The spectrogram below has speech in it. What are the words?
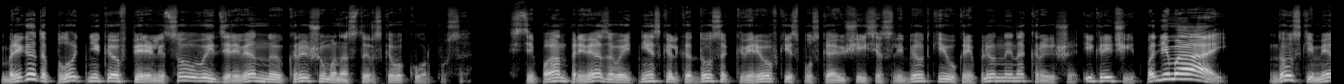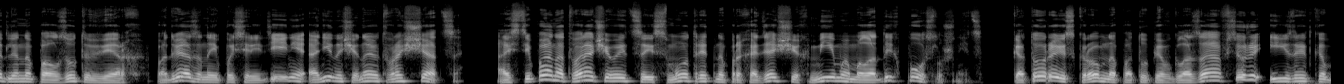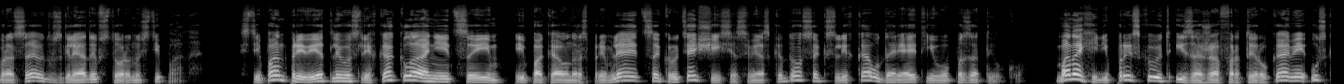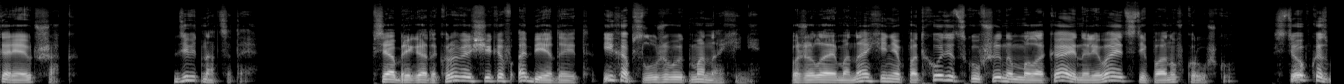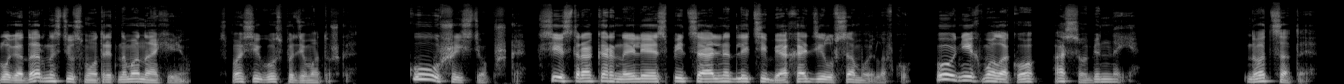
Бригада плотников перелицовывает деревянную крышу монастырского корпуса. Степан привязывает несколько досок к веревке, спускающейся с лебедки, укрепленной на крыше, и кричит «Поднимай!». Доски медленно ползут вверх, подвязанные посередине, они начинают вращаться, а Степан отворачивается и смотрит на проходящих мимо молодых послушниц, которые, скромно потупив глаза, все же изредка бросают взгляды в сторону Степана. Степан приветливо слегка кланяется им, и пока он распрямляется, крутящаяся связка досок слегка ударяет его по затылку. Монахи не прыскают и, зажав рты руками, ускоряют шаг. 19. Вся бригада кровельщиков обедает, их обслуживают монахини. Пожилая монахиня подходит с кувшином молока и наливает Степану в кружку. Степка с благодарностью смотрит на монахиню. «Спаси Господи, матушка». «Кушай, Степушка, сестра Корнелия специально для тебя ходил в Самойловку. У них молоко особенное». 20.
